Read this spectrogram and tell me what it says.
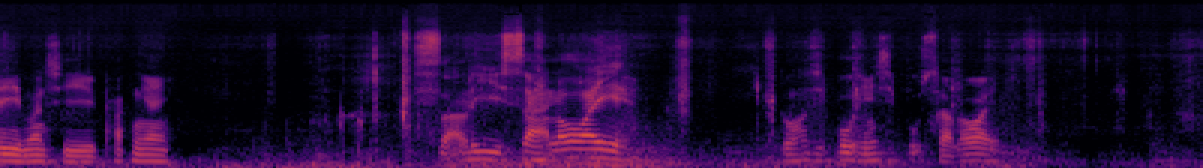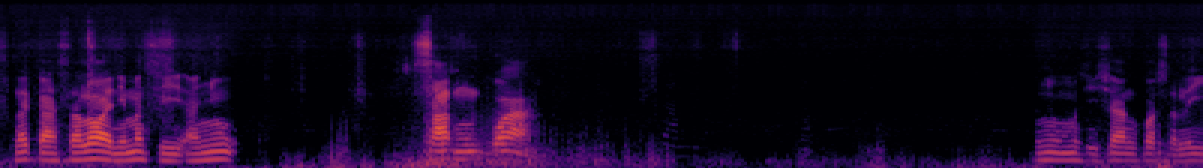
ลีมันสีพักใหญ่สาลีสาลอยตัวสิปุนี้สิปุสาลอย แล้วการสาลอยนี่มันสีอายุสั้นกว่า อายุมันสีสั้นกว่าสลี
